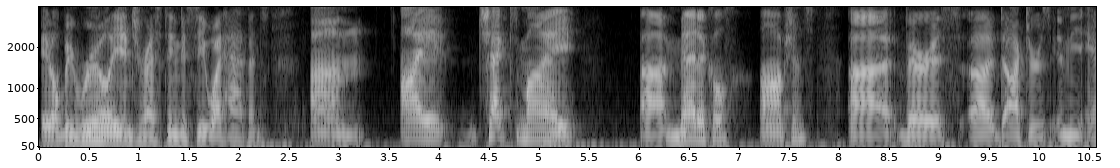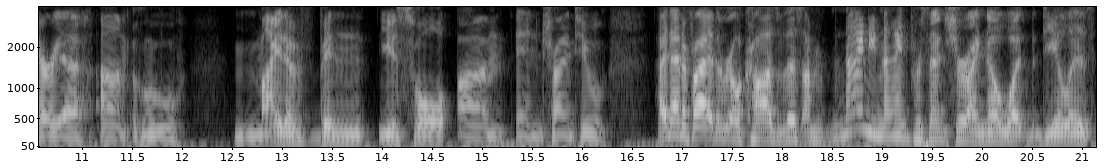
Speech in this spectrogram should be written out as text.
it'll be really interesting to see what happens. Um, I checked my uh, medical options. Uh, various uh, doctors in the area um, who might have been useful um, in trying to identify the real cause of this. I'm 99% sure I know what the deal is.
